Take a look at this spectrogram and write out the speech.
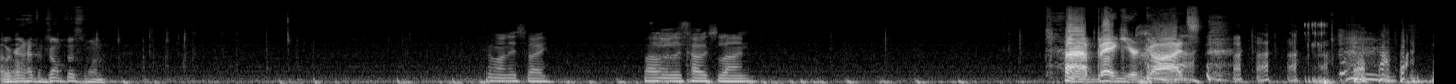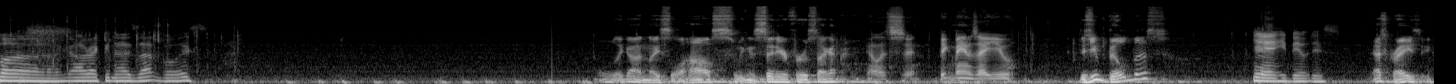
We're gonna have to jump this one. Come on this way. Follow the coastline. I beg your gods. Fuck, I recognize that voice. Oh, they got a nice little house. We can sit here for a second. now let's see. Big man, is that you? Did you build this? Yeah, he built this. That's crazy.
